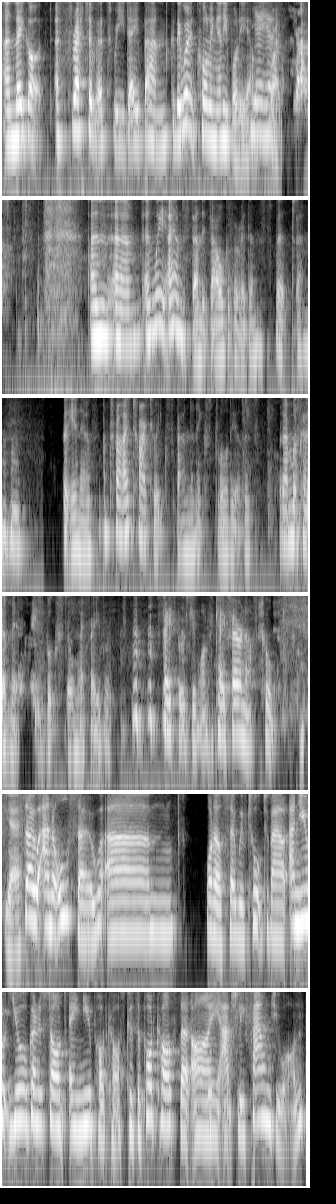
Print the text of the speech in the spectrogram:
and they got a threat of a three day ban because they weren't calling anybody else yeah, yeah. white trash. and um, and we, I understand it's algorithms, but um, mm-hmm. but you know, I'm try I try to expand and explore the others. But I must okay. admit, Facebook's still my favorite. Facebook's your one. Okay, fair enough. Cool. Yeah. So, and also, um, what else? So we've talked about and you you're going to start a new podcast because the podcast that i actually found you on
